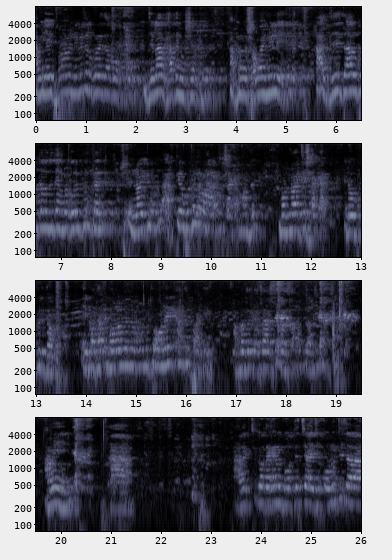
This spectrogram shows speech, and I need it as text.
আমি এই ফর্মে নিবেদন করে যাব জেলার খাতেন হিসেবে আপনারা সবাই মিলে, আর যে যার উপজেলা যদি আমরা গড়ে সে নয়টি আটটি উপজেলা বা আটটি শাখার মধ্যে, মোট নয়টি শাখা এটা উপকৃত হবে এই কথাটি বলার জন্য মূলত অনেক কাজে ফাঁকে আপনাদের কাছে আসছে। আমি আরেকটি কথা এখানে বলতে চাই যে কমিটি যারা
